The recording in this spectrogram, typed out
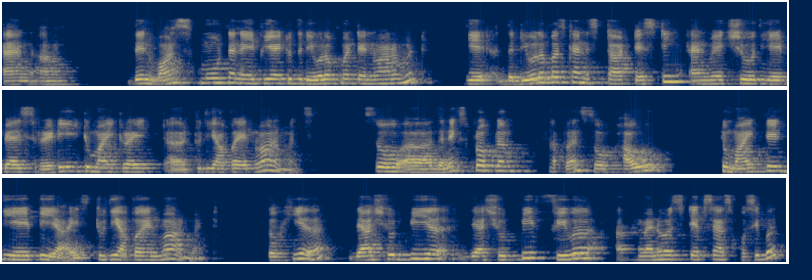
And um, then once moved an API to the development environment, the, the developers can start testing and make sure the API is ready to migrate uh, to the upper environments. So uh, the next problem happens. So how to migrate the APIs to the upper environment? So here there should be a, there should be fewer uh, manual steps as possible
